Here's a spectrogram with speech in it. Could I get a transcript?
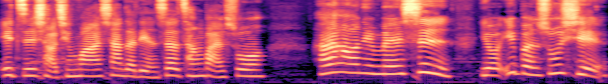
一只小青蛙吓得脸色苍白，说：“还好你没事。”有一本书写，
